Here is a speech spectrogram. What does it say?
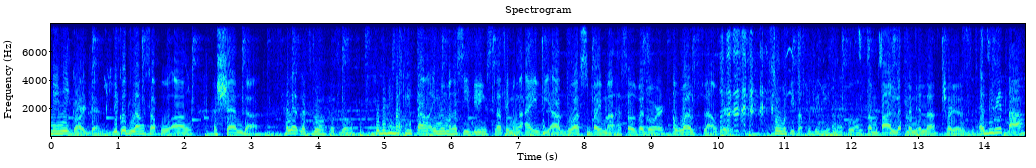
mini garden. Likod lang sa ako ang hacienda. Hello, let's go, let's go. So, dili makita ang imong mga seedlings natin mga ivy aguas by Maha Salvador, ang wildflower. So, makita po dili ang ato ang Sampaloc, Manila. Cheers. E dili ta,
